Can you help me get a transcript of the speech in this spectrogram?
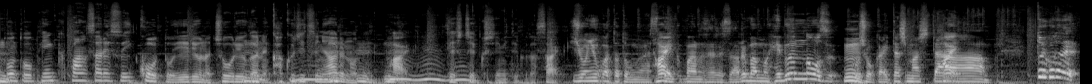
ん本当、ピンクパンサレス以降と言えるような潮流がね、確実にあるので、はい、ぜひチェックしてみてください。非常に良かったと思います。はいピンクパンサレスアルバムヘブンノーズご紹介いたしました。はということで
